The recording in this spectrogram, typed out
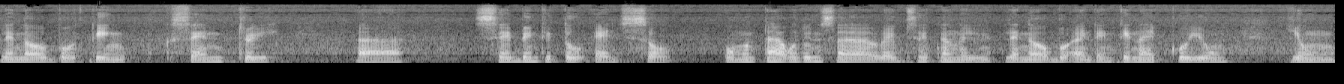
Lenovo ThinkCentre ah, 72 Edge. So pumunta ako dun sa website ng Lenovo and then tinype ko yung yung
